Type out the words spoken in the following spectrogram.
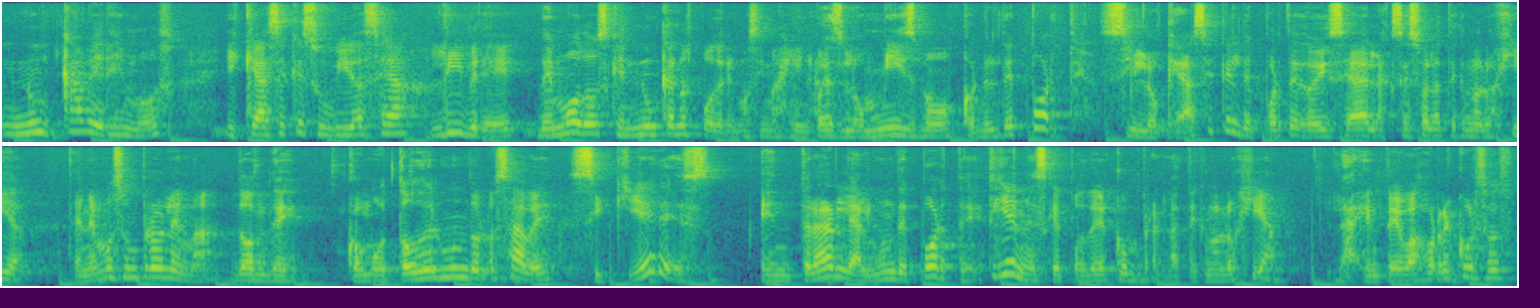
nunca veremos y que hace que su vida sea libre de modos que nunca nos podremos imaginar. Pues lo mismo con el deporte. Si lo que hace que el deporte de hoy sea el acceso a la tecnología, tenemos un problema donde, como todo el mundo lo sabe, si quieres entrarle a algún deporte, tienes que poder comprar la tecnología. La gente de bajos recursos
